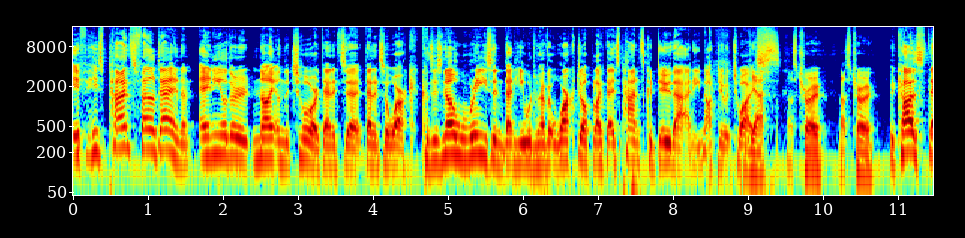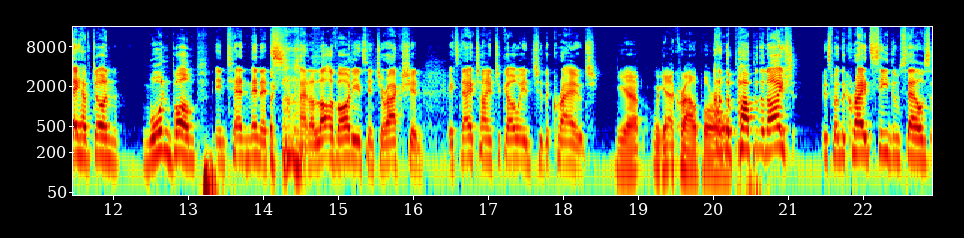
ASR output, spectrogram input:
If his pants fell down on any other night on the tour, then it's a then it's a work because there's no reason that he would have it worked up like that. His pants could do that and he'd not do it twice. Yes, that's true. That's true. because they have done one bump in ten minutes and a lot of audience interaction. It's now time to go into the crowd, Yep, we get a crowd brawl. and the pop of the night is when the crowd see themselves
